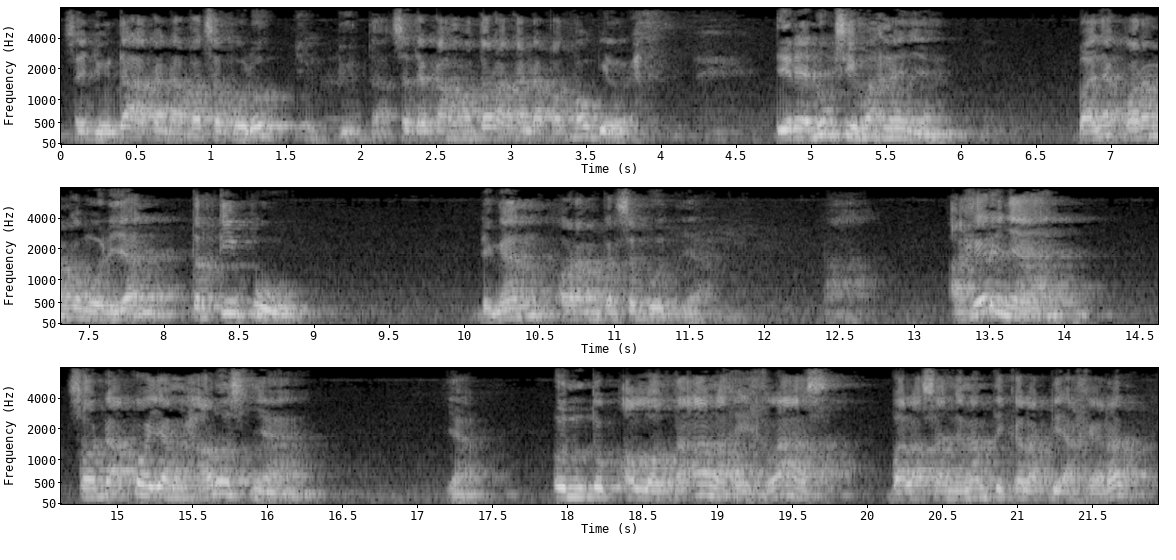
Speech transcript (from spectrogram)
Sejuta akan dapat sepuluh juta. Sedekah motor akan dapat mobil. Direduksi maknanya. Banyak orang kemudian tertipu. dengan orang tersebut ya. Nah, akhirnya sodako yang harusnya ya untuk Allah Taala ikhlas balasannya nanti kelak di akhirat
